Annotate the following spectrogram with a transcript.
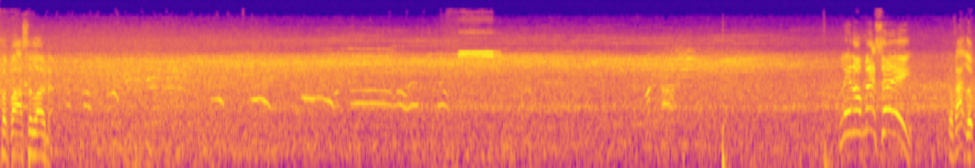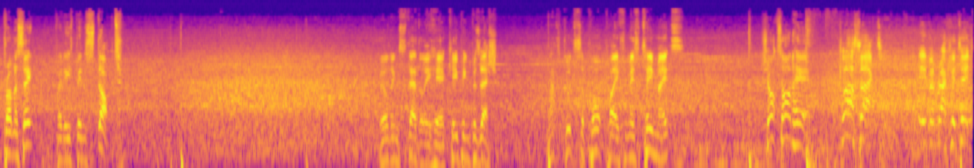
for Barcelona. Lionel Messi! Well, that looked promising, but he's been stopped. Building steadily here, keeping possession. That's good support play from his teammates. Shots on here. Class act. Ivan Rakitic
